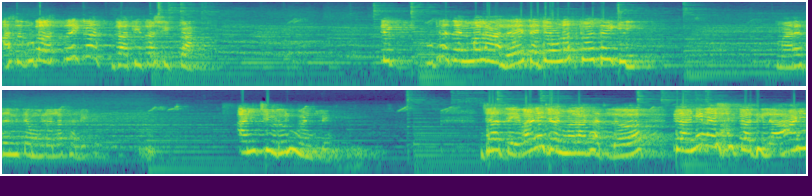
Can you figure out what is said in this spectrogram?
असं कुठं असतंय का जातीचा शिक्का? ते कुठं जन्माला आलंय त्याच्यावरूनच कळतंय की. महाराजांनी त्या मुलाला खाली आणि चिडून म्हटले ज्या देवाने जन्माला घातलं त्याने नाही शिक्का दिला आणि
